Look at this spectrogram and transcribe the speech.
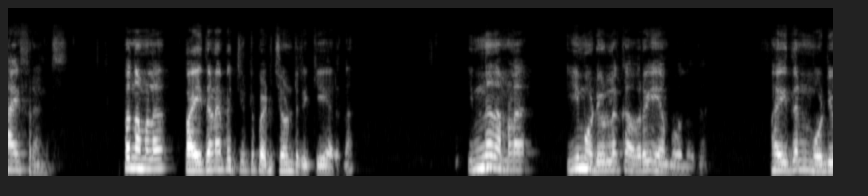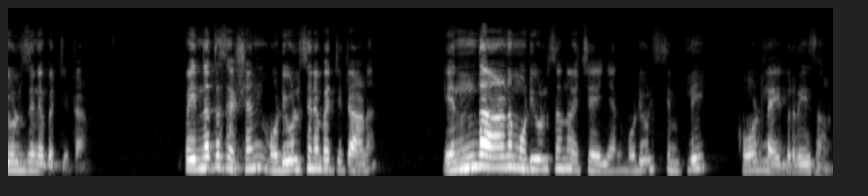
ഹായ് ഫ്രണ്ട്സ് ഇപ്പം നമ്മൾ പൈതണെ പറ്റിയിട്ട് പഠിച്ചുകൊണ്ടിരിക്കുകയായിരുന്നു ഇന്ന് നമ്മൾ ഈ മൊഡ്യൂളിൽ കവർ ചെയ്യാൻ പോകുന്നത് പൈതൺ മൊഡ്യൂൾസിനെ പറ്റിയിട്ടാണ്. അപ്പോൾ ഇന്നത്തെ സെഷൻ മൊഡ്യൂൾസിനെ പറ്റിയിട്ടാണ്. എന്താണ് മൊഡ്യൂൾസ് എന്ന് വെച്ച് കഴിഞ്ഞാൽ മൊഡ്യൂൾസ് സിംപ്ലി കോഡ് ലൈബ്രറീസ് ആണ്.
